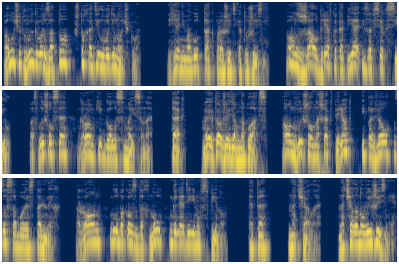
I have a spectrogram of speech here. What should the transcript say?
получит выговор за то, что ходил в одиночку. Я не могу так прожить эту жизнь. Он сжал древко копья изо всех сил. Послышался громкий голос Мейсона. Так, мы тоже идем на плац. Он вышел на шаг вперед и повел за собой остальных. Рон глубоко вздохнул, глядя ему в спину. Это начало. Начало новой жизни.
